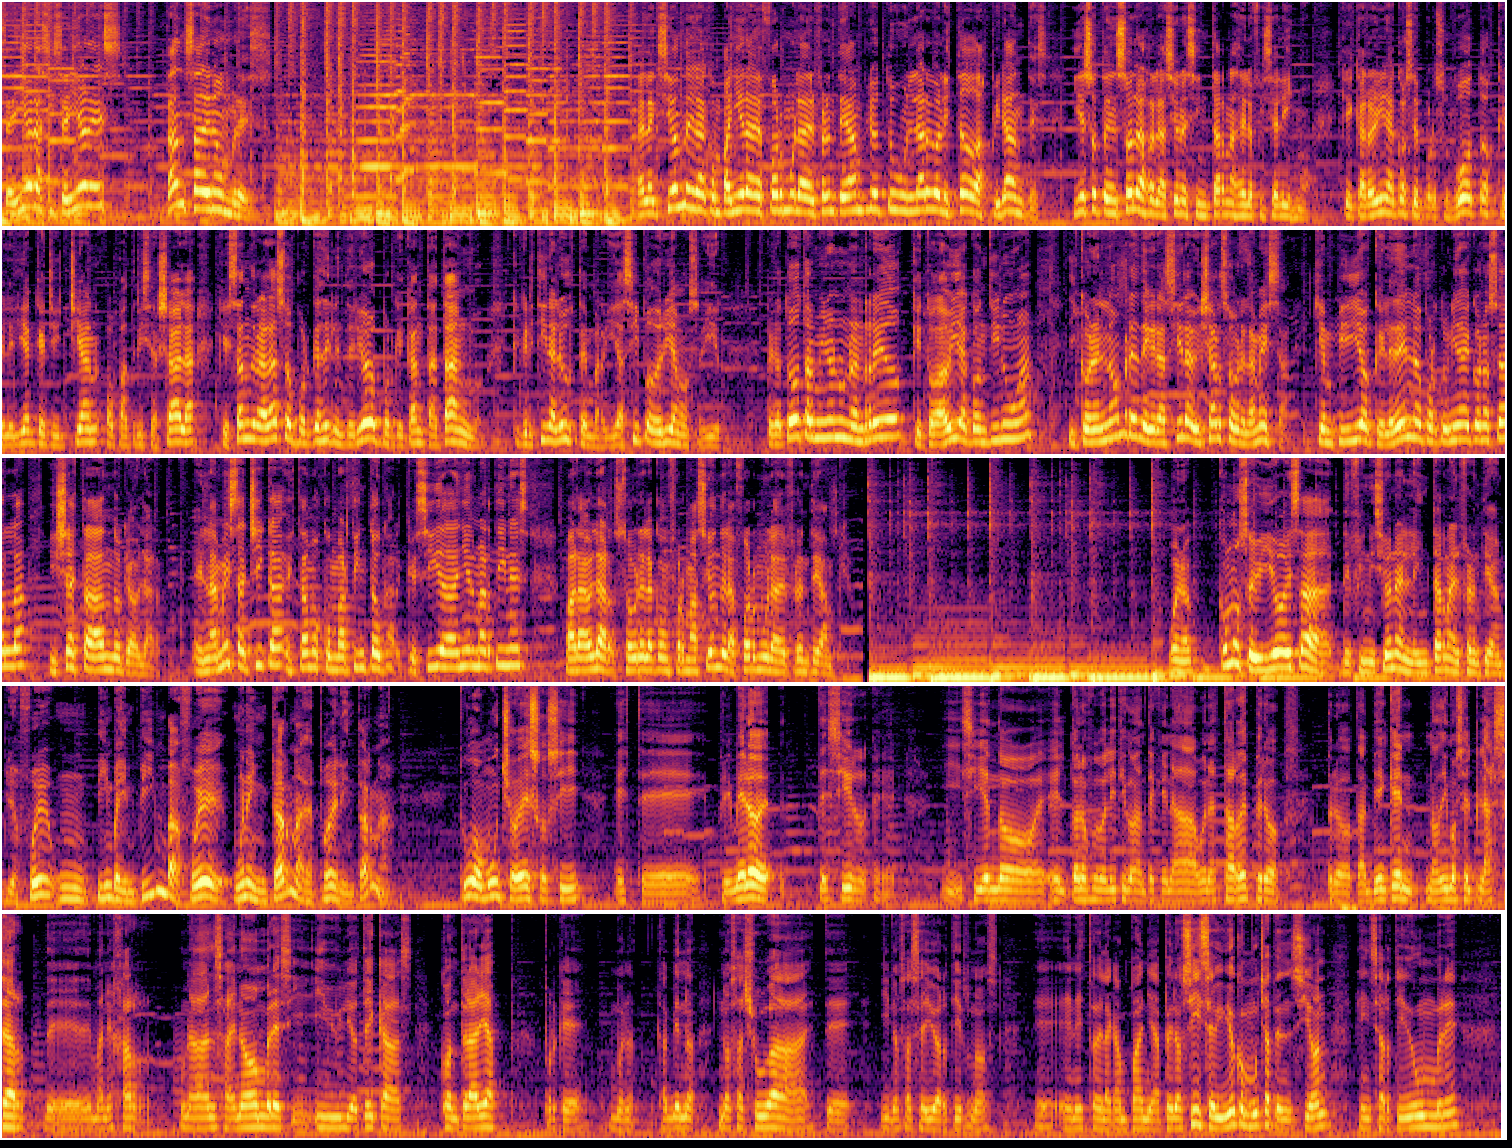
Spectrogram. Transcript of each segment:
Señoras y señores, danza de nombres. La elección de la compañera de fórmula del Frente Amplio tuvo un largo listado de aspirantes, y eso tensó las relaciones internas del oficialismo. Que Carolina Cose por sus votos, que Lilian Chichian o Patricia Ayala, que Sandra Lazo porque es del interior o porque canta tango, que Cristina Lustenberg, y así podríamos seguir. Pero todo terminó en un enredo que todavía continúa y con el nombre de Graciela Villar sobre la mesa, quien pidió que le den la oportunidad de conocerla y ya está dando que hablar. En la mesa chica estamos con Martín Tocar, que sigue a Daniel Martínez para hablar sobre la conformación de la fórmula del Frente Amplio. Bueno, ¿cómo se vio esa definición en la interna del Frente Amplio? ¿Fue un pimba y pimba? ¿Fue una interna después de la interna? Tuvo mucho eso, sí. Este, primero decir, eh, y siguiendo el tono futbolístico antes que nada, buenas tardes, pero, pero también que nos dimos el placer de manejar una danza de nombres y, bibliotecas contrarias, porque bueno, también nos ayuda este, y nos hace divertirnos eh, en esto de la campaña. Pero sí, se vivió con mucha tensión e incertidumbre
